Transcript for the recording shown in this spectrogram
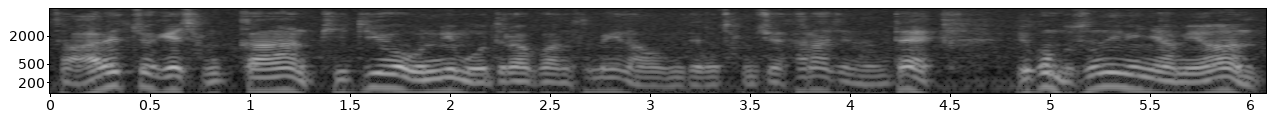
자, 아래쪽에 잠깐 비디오 온리 모드라고 하는 설명이 나오는데 뭐 잠시 후에 사라지는데 이건 무슨 의미냐면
